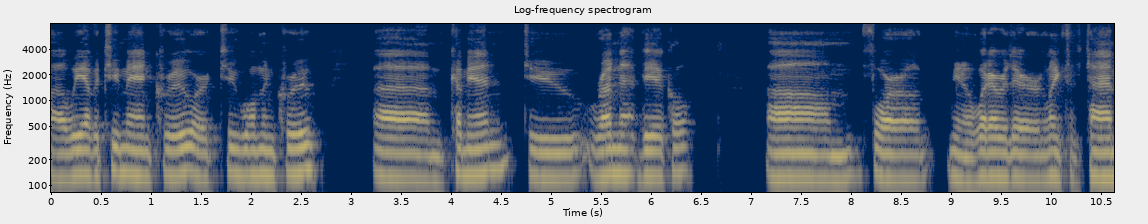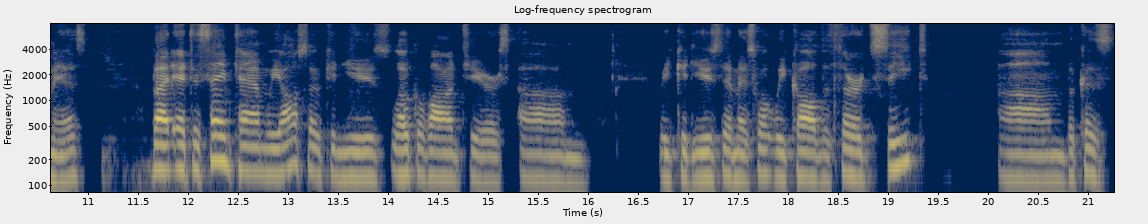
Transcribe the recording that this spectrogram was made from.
uh, we have a two man crew or two woman crew um, come in to run that vehicle um, for you know whatever their length of time is. But at the same time, we also can use local volunteers. Um, we could use them as what we call the third seat, um, because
